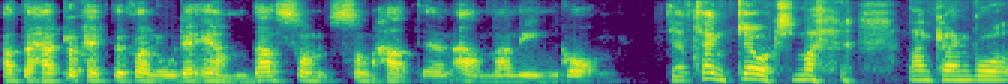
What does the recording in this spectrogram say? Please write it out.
Att det här projektet var nog det enda som, som hade en annan ingång. Jag tänker också man, man kan gå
